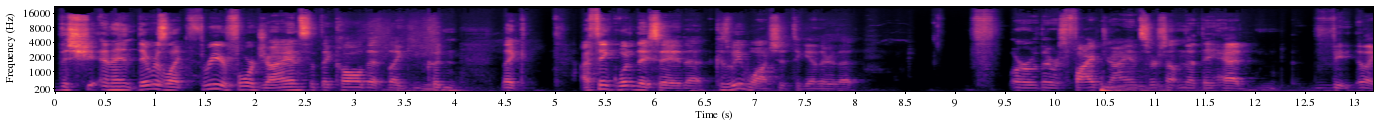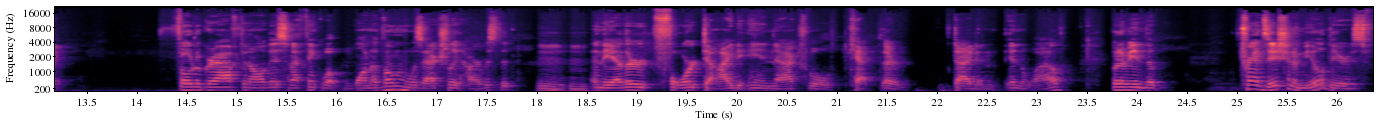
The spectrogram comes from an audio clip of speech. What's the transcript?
the shit, and then there was like three or four giants that they called that like you couldn't like. I think what did they say that because we watched it together that, f- or there was five giants or something that they had, like photographed and all this, and I think what one of them was actually harvested Mm-hmm. and the other four died in actual kept or died in in the wild. But I mean the transition of mule deer is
